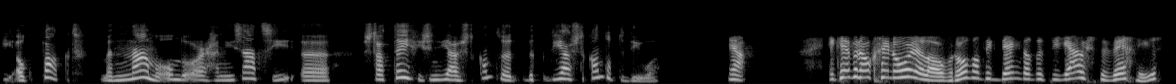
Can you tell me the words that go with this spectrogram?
die ook pakt. Met name om de organisatie uh, strategisch in de juiste, kant de, de, juiste kant op te duwen. Ja, ik heb er ook geen oordeel over hoor, want ik denk dat het de juiste weg is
